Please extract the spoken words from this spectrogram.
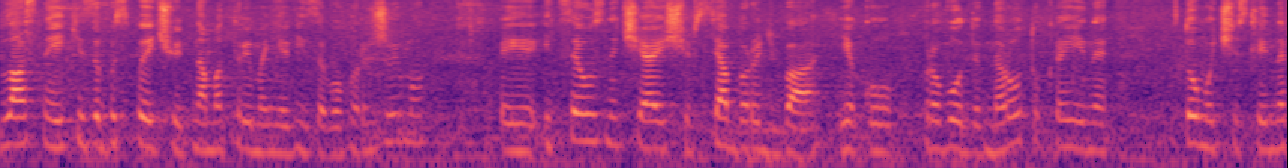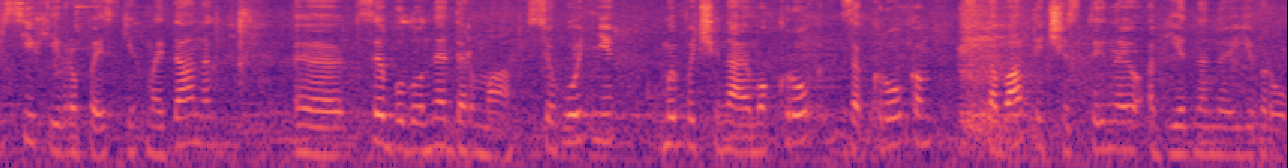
власне, які забезпечують нам отримання візового режиму. Е, І це означає, що вся боротьба, яку проводив народ України, в тому числі на всіх європейських майданах, це було не дарма. Сьогодні ми починаємо крок за кроком ставати частиною об'єднаної Європи.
